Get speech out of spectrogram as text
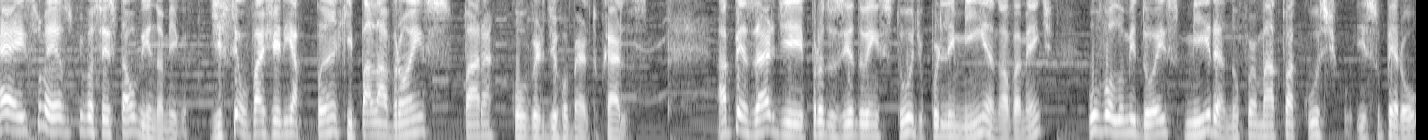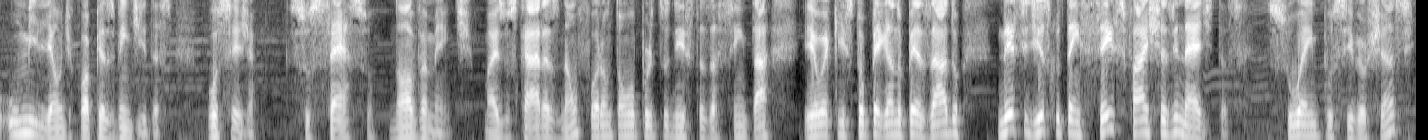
É isso mesmo que você está ouvindo, amigo. De selvageria punk e palavrões para cover de Roberto Carlos. Apesar de produzido em estúdio por Liminha novamente, o volume 2 mira no formato acústico e superou um milhão de cópias vendidas. Ou seja, sucesso novamente. Mas os caras não foram tão oportunistas assim, tá? Eu é que estou pegando pesado. Nesse disco tem seis faixas inéditas: Sua Impossível Chance,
